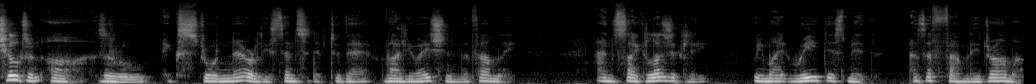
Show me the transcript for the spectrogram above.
Children are, as a rule, extraordinarily sensitive to their valuation in the family, and psychologically, we might read this myth as a family drama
